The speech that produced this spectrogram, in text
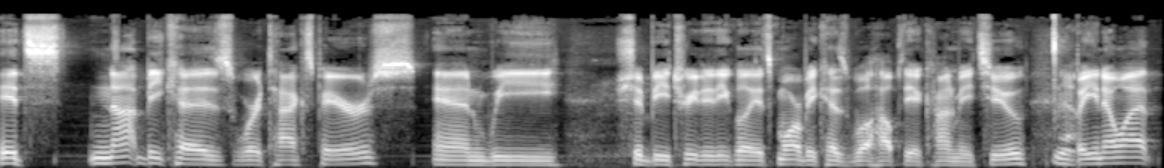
it's not because we're taxpayers and we should be treated equally. It's more because we'll help the economy too. Yeah. But you know what?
